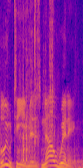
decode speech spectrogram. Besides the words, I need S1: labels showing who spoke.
S1: blue team is now winning.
